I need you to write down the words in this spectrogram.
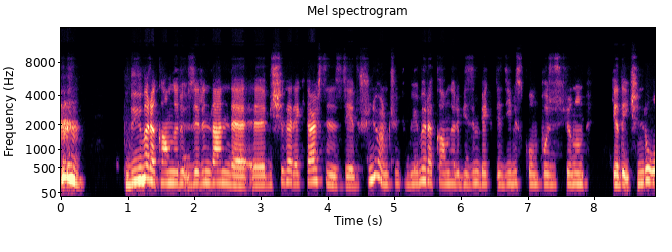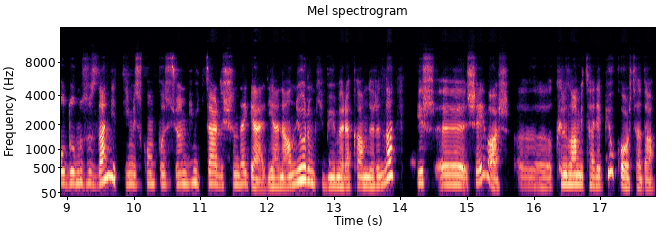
büyüme rakamları üzerinden de e, bir şeyler eklersiniz diye düşünüyorum. Çünkü büyüme rakamları bizim beklediğimiz kompozisyonun ya da içinde olduğumuzu zannettiğimiz kompozisyonun bir miktar dışında geldi. Yani anlıyorum ki büyüme rakamlarından bir e, şey var, e, kırılan bir talep yok ortada.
